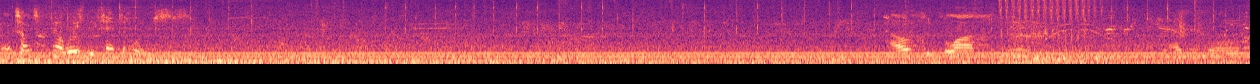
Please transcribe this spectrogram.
Don't tell me I wasted ten dollars. How to block in Dragon Ball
